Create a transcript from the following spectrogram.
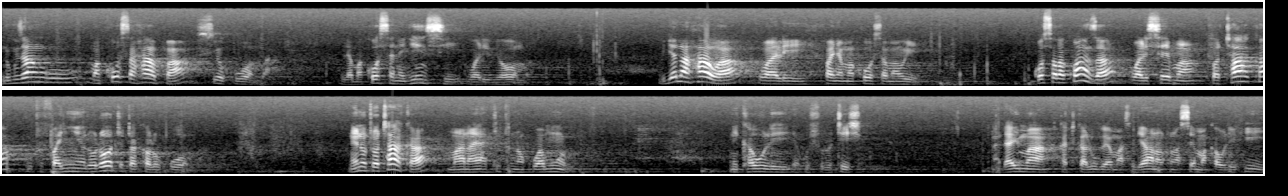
Ndugu zangu, makosa hapa sio kuomba, ila makosa ni jinsi walivyoomba. Vijana hawa walifanya makosa mawili. Kosa la kwanza, walisema twataka utufanyie lolote utakalokuomba. Neno twataka maana yake tunakuamuru, ni kauli ya kushurutisha, na daima katika lugha ya mawasiliano tunasema kauli hii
